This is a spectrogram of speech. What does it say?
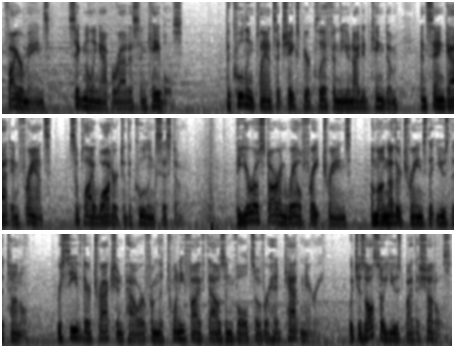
fire mains, signaling apparatus, and cables. The cooling plants at Shakespeare Cliff in the United Kingdom and Sangatte in France supply water to the cooling system. The Eurostar and rail freight trains, among other trains that use the tunnel, receive their traction power from the 25,000 volts overhead catenary, which is also used by the shuttles.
